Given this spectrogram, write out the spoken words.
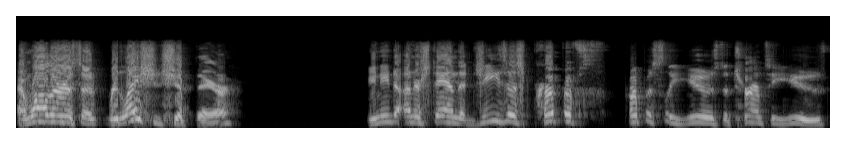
And while there is a relationship there, you need to understand that Jesus purpose, purposely used the terms he used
